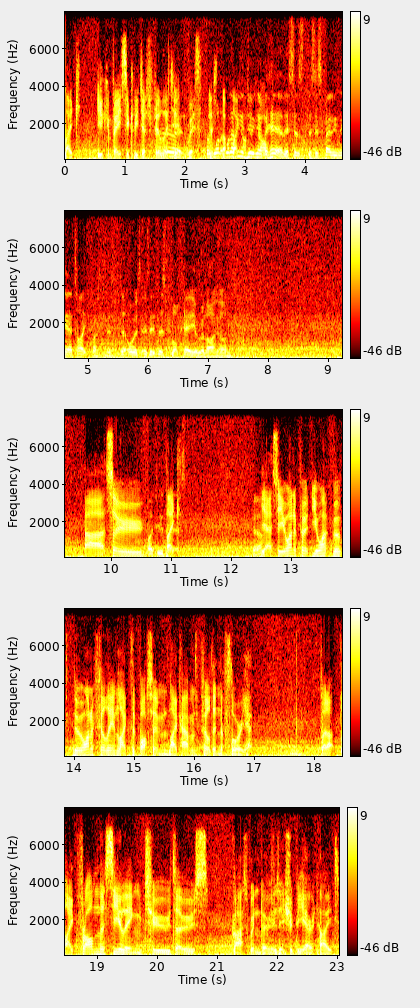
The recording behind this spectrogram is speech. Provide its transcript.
like, you can basically just fill it in with But the what, stuff whatever like you're doing over here, this is this is failing the airtight question, is or is, is it this block here you're relying on? Uh, so like. yeah. Yeah, so you want to put you want we, we want to fill in like the bottom like I haven't filled in the floor yet, but uh, like from the ceiling to those glass windows it should be airtight,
